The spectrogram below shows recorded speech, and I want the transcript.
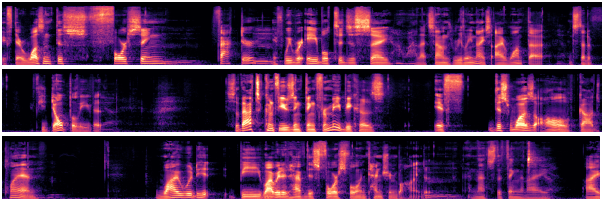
if there wasn't this forcing mm. factor? Mm. If we were able to just say, "Oh wow, that sounds really nice. I want that," yeah. instead of if you don't believe it. Yeah. So that's a confusing thing for me because if this was all God's plan, why would it be? Why would it have this forceful intention behind it? Mm. And that's the thing that I yeah. I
